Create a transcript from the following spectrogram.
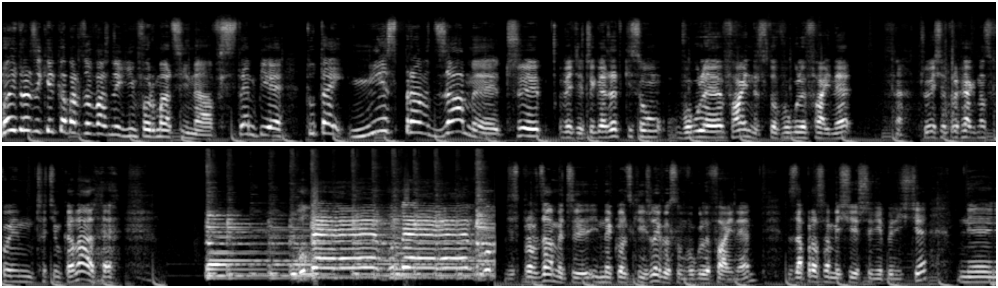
Moi drodzy, kilka bardzo ważnych informacji na wstępie. Tutaj nie sprawdzamy, czy, wiecie, czy gazetki są w ogóle fajne, czy to w ogóle fajne. Czuję się trochę jak na swoim trzecim kanale. WD, Nie sprawdzamy, czy inne klocki niż Lego są w ogóle fajne. Zapraszam, jeśli jeszcze nie byliście. Nie,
